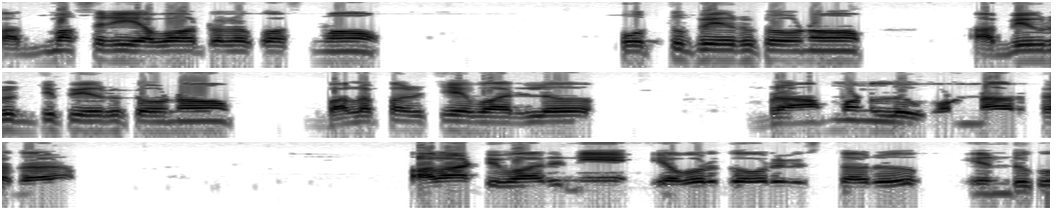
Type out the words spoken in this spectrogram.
పద్మశ్రీ అవార్డుల కోసమో పొత్తు పేరుతోనో అభివృద్ధి పేరుతోనో బలపరిచే వారిలో బ్రాహ్మణులు ఉన్నారు కదా. అలాంటి వారిని ఎవరు గౌరవిస్తారు? ఎందుకు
